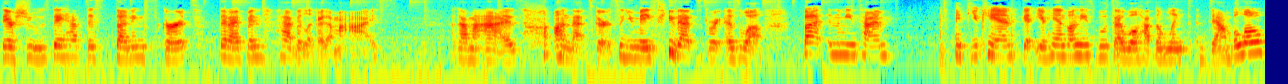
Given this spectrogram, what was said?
their shoes. They have this stunning skirt that i've been having. Like i got my eyes got my eyes on that skirt. So you may see that skirt as well. But in the meantime, if you can get your hands on these boots i will have them linked down below.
